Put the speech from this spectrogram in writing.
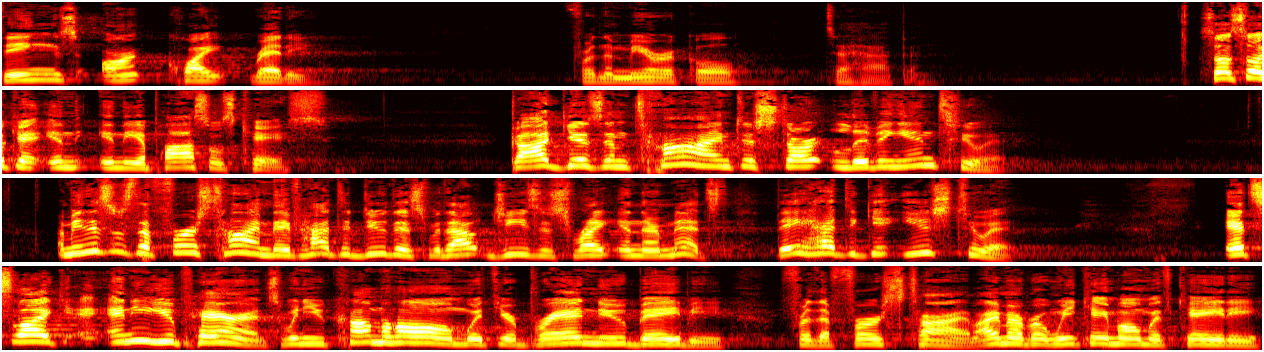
Things aren't quite ready for the miracle to happen. So let's look at in, in the apostles' case. God gives them time to start living into it. I mean, this was the first time they've had to do this without Jesus right in their midst. They had to get used to it. It's like any of you parents, when you come home with your brand new baby for the first time. I remember when we came home with Katie,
